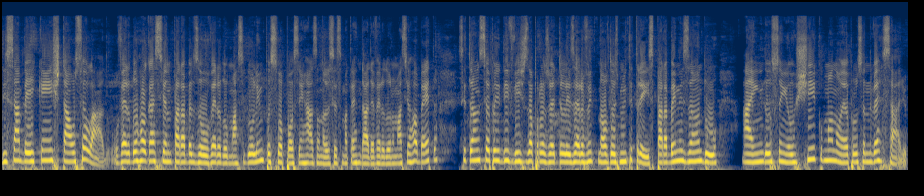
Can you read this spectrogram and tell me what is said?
de saber quem está ao seu lado. O vereador Rogaciano parabenizou o vereador Márcio Golim por sua posse em razão da licença maternidade a vereadora Márcia Roberta, citando seu pedido de vistas ao projeto de lei 029-2003, parabenizando ainda o senhor Chico Manuel pelo seu aniversário.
